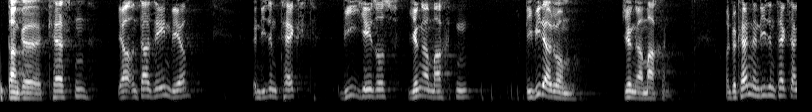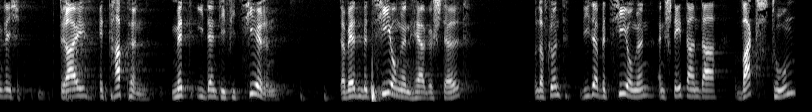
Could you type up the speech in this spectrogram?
Danke, Kirsten. Ja, und da sehen wir, in diesem Text, wie Jesus Jünger machten, die wiederum Jünger machen. Und wir können in diesem Text eigentlich drei Etappen mit identifizieren. Da werden Beziehungen hergestellt und aufgrund dieser Beziehungen entsteht dann da Wachstum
